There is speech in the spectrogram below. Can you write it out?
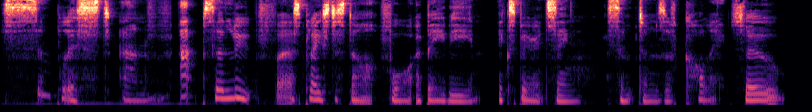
simplest and absolute first place to start for a baby experiencing symptoms of colic. So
